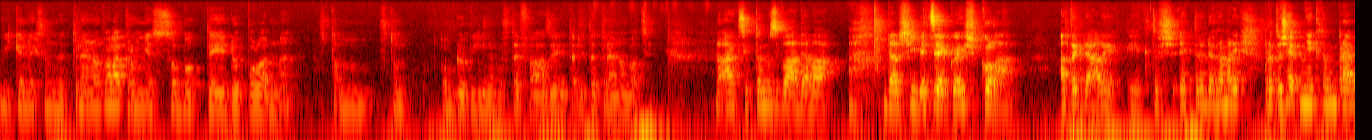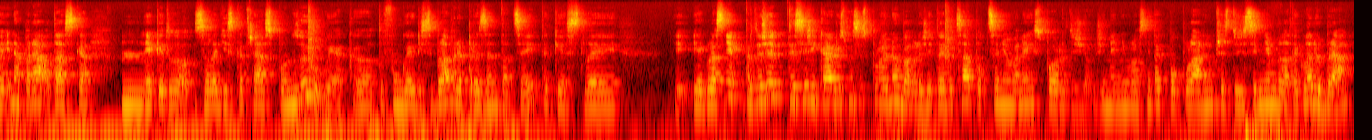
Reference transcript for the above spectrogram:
o víkendech jsem netrénovala, kromě soboty dopoledne v tom, v tom období nebo v té fázi tady té trénovací. No a jak si k tomu zvládala další věci, jako je škola a tak dále, jak, to, jak to jde dohromady? Protože mě k tomu právě i napadá otázka, mm, jak je to z hlediska třeba sponzorů, jak eh, to funguje, když jsi byla v reprezentaci, tak jestli jak vlastně, protože ty si říká, když jsme se spolu jednou bavili, že to je docela podceňovaný sport, že, jo? že není vlastně tak populární, přestože si v něm byla takhle dobrá,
